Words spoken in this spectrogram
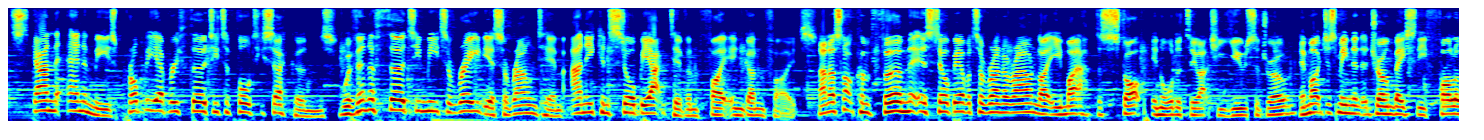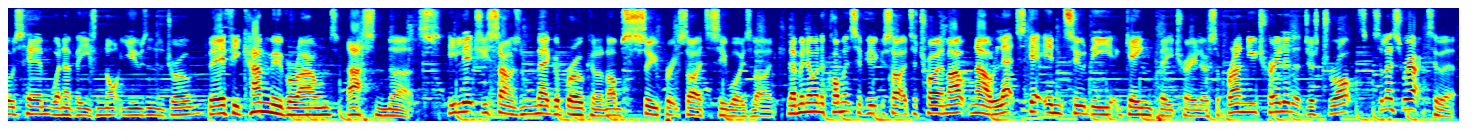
scan enemies probably every 30 to 40 seconds within a 30 meter radius around him and he can still be active and fight in gunfights. Now that's not confirmed that he'll still be able to run around like he might have to stop in order to actually use the drone. It might just mean that the drone basically follows him whenever he's not using the drone. But if he can move around, that's nuts. He literally sounds mega broken and I'm super excited to see what he's like. Let me know in the comments if you're excited to try him out. Now let's get into the gameplay trailer. It's a brand new trailer that just dropped. So let's react to it.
